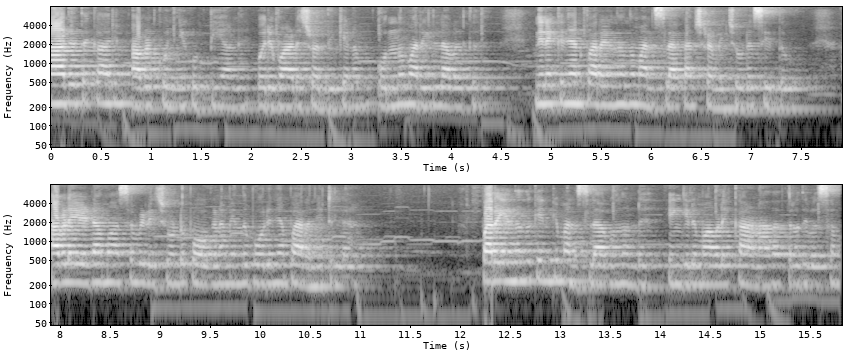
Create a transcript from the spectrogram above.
ആദ്യത്തെ കാര്യം അവൾ കുഞ്ഞു കുട്ടിയാണ്. ഒരുപാട് ശ്രദ്ധിക്കണം. ഒന്നും അറിയില്ല അവൾക്ക്. നിനക്ക് ഞാൻ പറയുന്നതെന്ന് മനസ്സിലാക്കാൻ ശ്രമിച്ചൂടെ സിദ്ധു. അവളെ ഏഴാം മാസം വിളിച്ചുകൊണ്ട് പോകണമെന്ന് പോലും ഞാൻ പറഞ്ഞിട്ടില്ല. പറയുന്നതൊക്കെ എനിക്ക് മനസ്സിലാകുന്നുണ്ട്. എങ്കിലും അവളെ കാണാതെ അത്ര ദിവസം.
